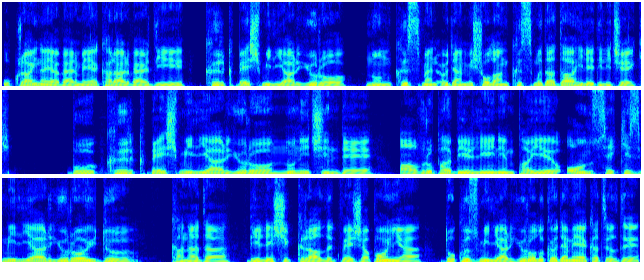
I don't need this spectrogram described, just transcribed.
Ukrayna'ya vermeye karar verdiği 45 milyar euro'nun kısmen ödenmiş olan kısmı da dahil edilecek. Bu 45 milyar euro'nun içinde Avrupa Birliği'nin payı 18 milyar euroydu. Kanada, Birleşik Krallık ve Japonya 9 milyar euroluk ödemeye katıldı.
